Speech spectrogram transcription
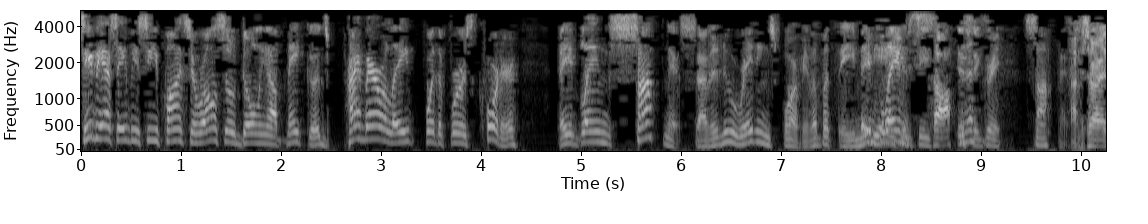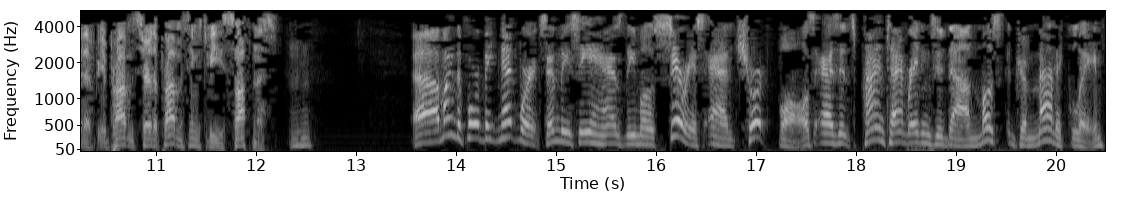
CBS, ABC, Fox are also doling out make goods primarily for the first quarter. They blame softness on a new ratings formula, but the They media blame agencies softness? disagree. Softness. I'm sorry, the the problem, sir. The problem seems to be softness. hmm Uh, among the four big networks, NBC has the most serious ad shortfalls as its primetime ratings are down most dramatically.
